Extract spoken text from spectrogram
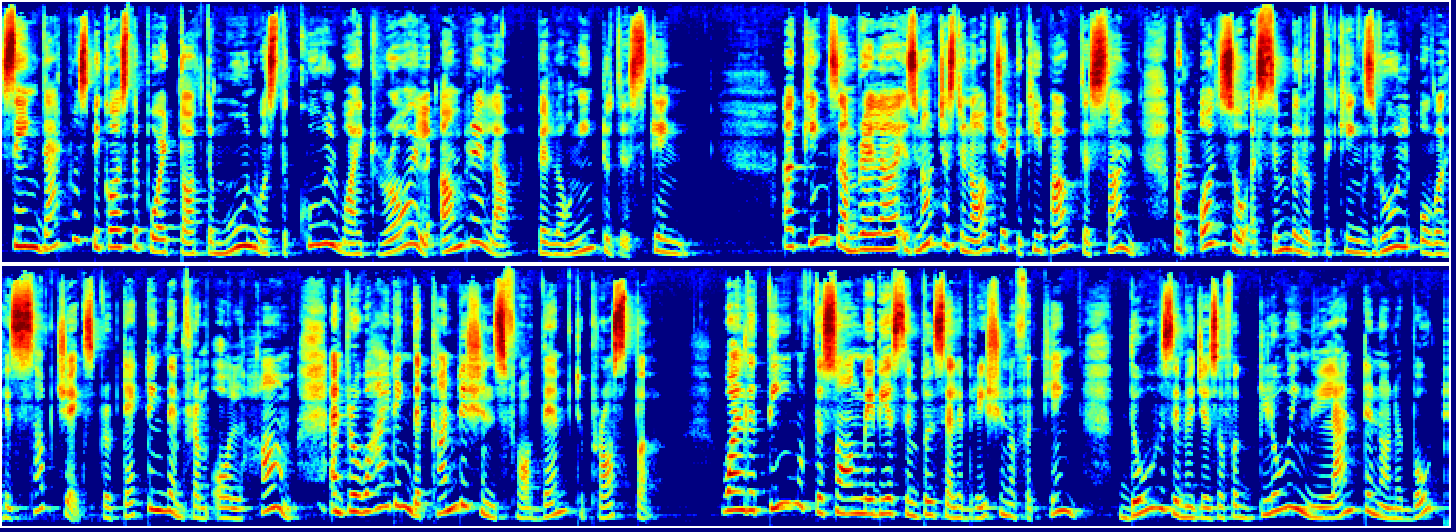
saying that was because the poet thought the moon was the cool white royal umbrella belonging to this king. A king's umbrella is not just an object to keep out the sun, but also a symbol of the king's rule over his subjects, protecting them from all harm and providing the conditions for them to prosper. While the theme of the song may be a simple celebration of a king, those images of a glowing lantern on a boat,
